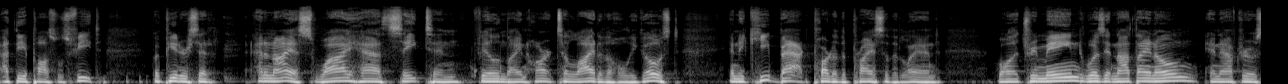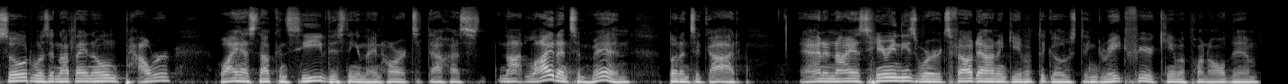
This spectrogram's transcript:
at the apostles' feet. But Peter said, Ananias, why hath Satan filled thine heart to lie to the Holy Ghost, and to keep back part of the price of the land? While it remained, was it not thine own? And after it was sold, was it not thine own power? Why hast thou conceived this thing in thine heart? Thou hast not lied unto men, but unto God. Ananias, hearing these words, fell down and gave up the ghost, and great fear came upon all them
